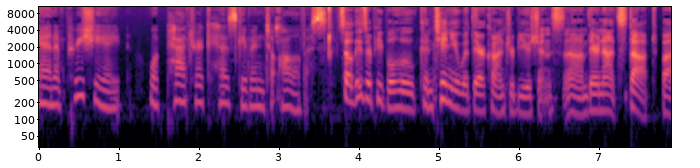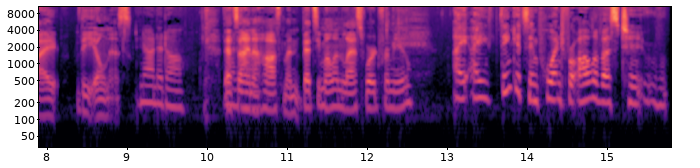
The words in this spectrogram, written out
and appreciate what Patrick has given to all of us. So these are people who continue with their contributions. Um, they're not stopped by the illness. Not at all. That's Ina Hoffman. Betsy Mullen, last word from you. I, I, think it's important for all of us to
